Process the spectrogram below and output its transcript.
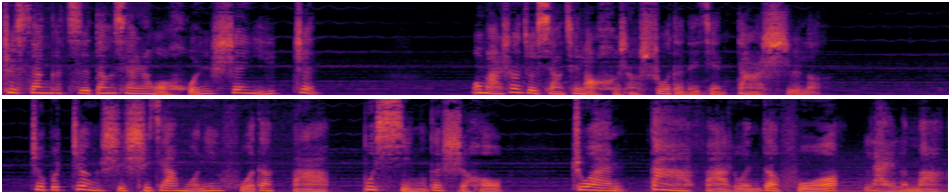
这三个字当下让我浑身一震。我马上就想起老和尚说的那件大事了，这不正是释迦牟尼佛的法不行的时候，转大法轮的佛来了吗？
